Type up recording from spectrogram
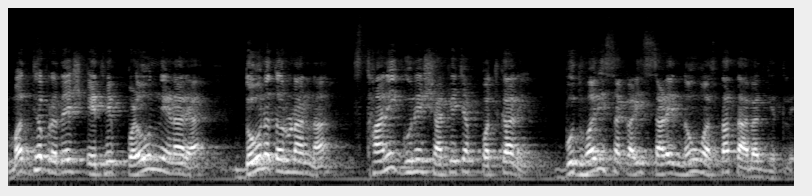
मध्य प्रदेश येथे पळवून नेणाऱ्या दोन तरुणांना स्थानिक गुन्हे शाखेच्या पथकाने बुधवारी सकाळी साडेनऊ वाजता ताब्यात घेतले.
